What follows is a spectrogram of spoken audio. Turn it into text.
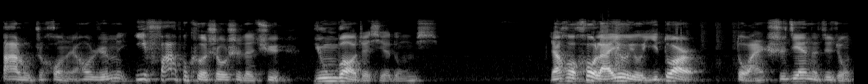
大陆之后呢，然后人们一发不可收拾的去拥抱这些东西，然后后来又有一段短时间的这种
